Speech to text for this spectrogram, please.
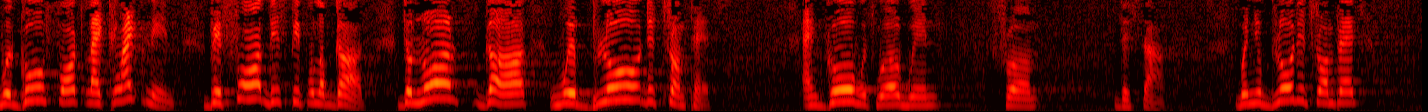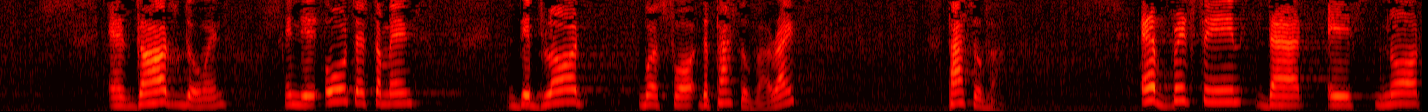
will go forth like lightning before these people of God. The Lord God will blow the trumpet and go with whirlwind from the south. When you blow the trumpet, as God's doing, in the Old Testament, the blood was for the Passover, right? Passover. Everything that is not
